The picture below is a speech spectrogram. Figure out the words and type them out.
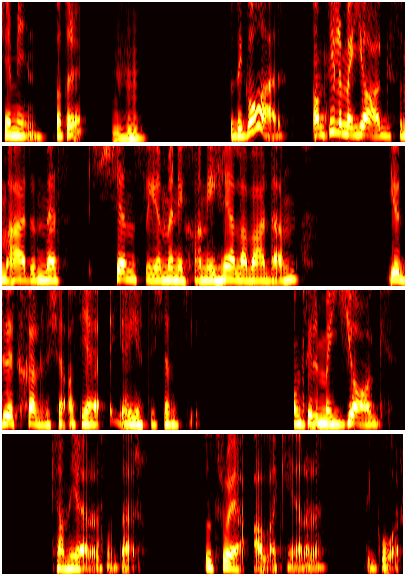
kemin. Fattar du? Mhm. Så det går. Om till och med jag, som är den mest känsliga människan i hela världen jag, du vet själv, alltså jag, jag är jättekänslig. Om till och med jag kan göra sånt där, då tror jag alla kan göra det. Det går.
